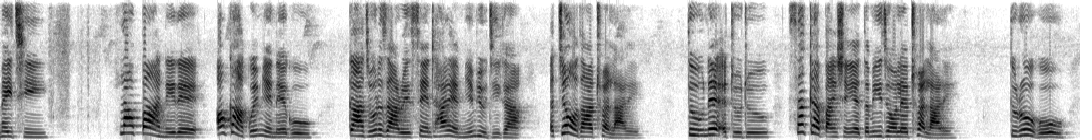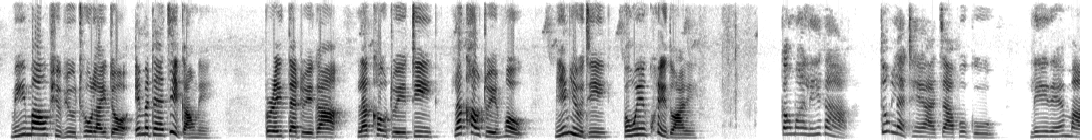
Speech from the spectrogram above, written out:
မိတ်ချီလှပနေတဲ့အောက်ကကွင်းမြင်တွေကို ကာကြိုးတစားတွေဆင်ထားတဲ့မြင်းပြူကြီးကအကြော့သားထွက်လာတယ်။ သူနဲ့အတူတူစက်ကပ်ပိုင်ရှင်ရဲ့သမီးကျော်လည်းထွက်လာတယ်။သူတို့ကိုမီးမောင်းဖြူဖြူထိုးလိုက်တော့အင်မတန်ကြည့်ကောင်းတယ်။ပရိသတ်တွေကလက်ခုပ်တွေတီးလက်ခောက်တွေမှုတ်မြင်းပြူကြီးဘဝင်ခွေသွားတယ်။ကောင်မလေးကသူ့လက်ထဲကကြာဖို့ကို လေထဲမှာ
